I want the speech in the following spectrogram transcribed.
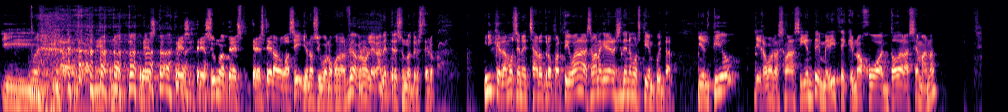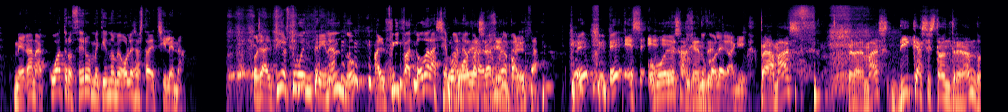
y, y nada, le gané como 3-1, 3-0, algo así. Yo no soy bueno jugando al FIFA, pero le gané 3-1, 3-0. Y quedamos en echar otro partido. Bueno, la semana que viene si tenemos tiempo y tal. Y el tío, llegamos la semana siguiente, me dice que no ha jugado en toda la semana. Me gana 4-0 metiéndome goles hasta de chilena. O sea, el tío estuvo entrenando al FIFA toda la semana ¿Cómo odia para darme una paliza. ¿Eh? ¿Eh? Es, ¿Cómo eh, odia esa tu- gente? tu colega aquí. Pero además, pero además, di que has estado entrenando.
